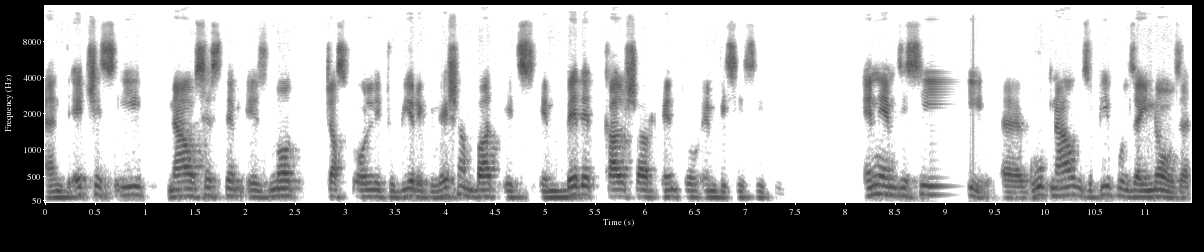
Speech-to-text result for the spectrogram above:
And HSE now system is not just only to be regulation, but it's embedded culture into MBCCP. NMDC uh, group now, the people, they know that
